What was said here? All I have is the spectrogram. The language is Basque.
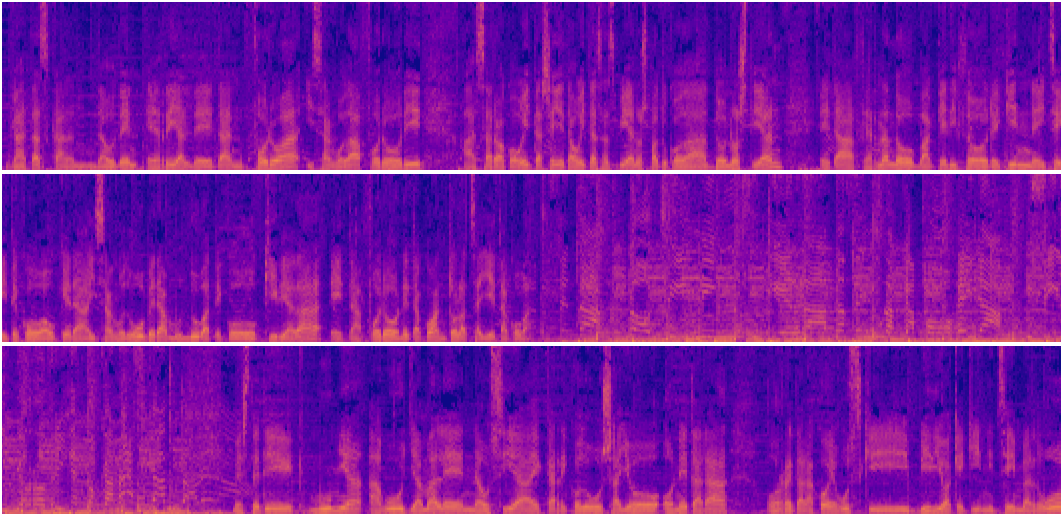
gatazkan dauden herrialdeetan. Foroa izango da foro hori azaroak hogeita sei eta hogeita zazpian ospatuko da donostian. Eta Fernando Bakerizorekin hitz egiteko aukera izango dugu. Bera mundu bateko kidea da eta foro honetako antolatzaileetako bat. Bestetik mumia abu jamalen nauzia ekarriko dugu saio honetara, horretarako eguzki bideoak ekin itzein behar dugu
